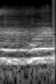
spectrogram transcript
Se fuerte.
